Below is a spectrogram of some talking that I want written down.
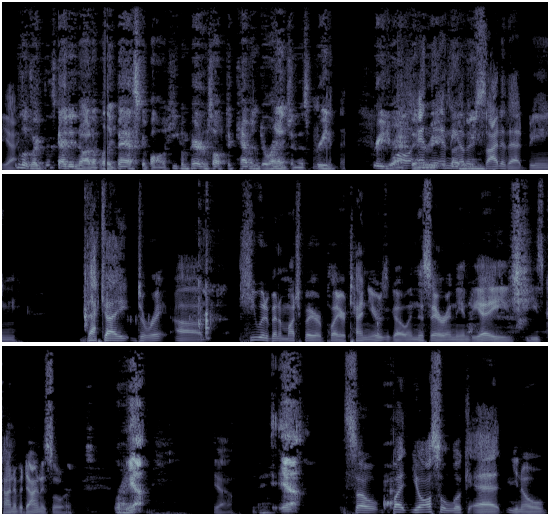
Yeah. he looked like this guy didn't know how to play basketball. He compared himself to Kevin Durant in his pre pre-draft Well, and, interviews. and the other mean, side of that being that guy, Durant, uh, he would have been a much better player 10 years ago. In this era in the NBA, he's, he's kind of a dinosaur. Right. Yeah, Yeah. yeah. So, but you also look at, you know,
